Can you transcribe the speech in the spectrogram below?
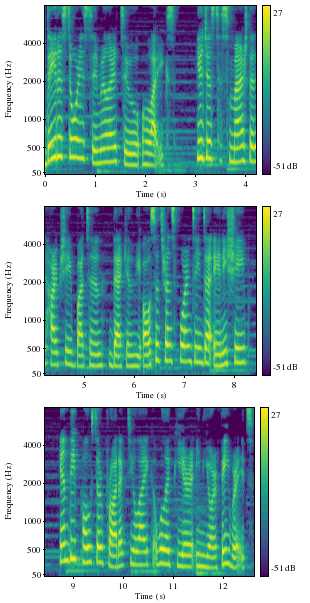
Data store is similar to likes. You just smash that heart shape button that can be also transformed into any shape and the poster product you like will appear in your favorites.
